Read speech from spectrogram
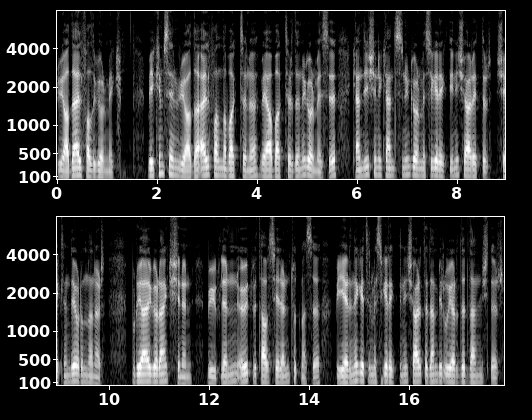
Rüyada el falı görmek. Bir kimsenin rüyada el falına baktığını veya baktırdığını görmesi, kendi işini kendisinin görmesi gerektiğini işarettir şeklinde yorumlanır. Bu rüyayı gören kişinin büyüklerinin öğüt ve tavsiyelerini tutması, bir yerine getirmesi gerektiğini işaret eden bir uyarıdır denmiştir.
